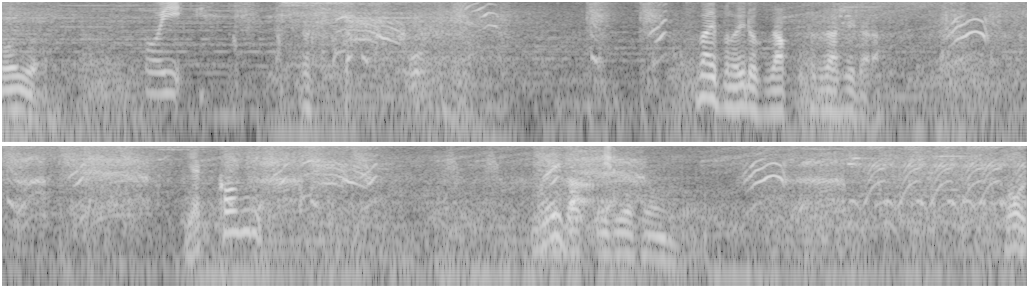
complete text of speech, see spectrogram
遠いわ。遠い。し来た。おスナイプの威力がアップするらしいから。やっかおぎりブレイバー。敵がしないんだよ。防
